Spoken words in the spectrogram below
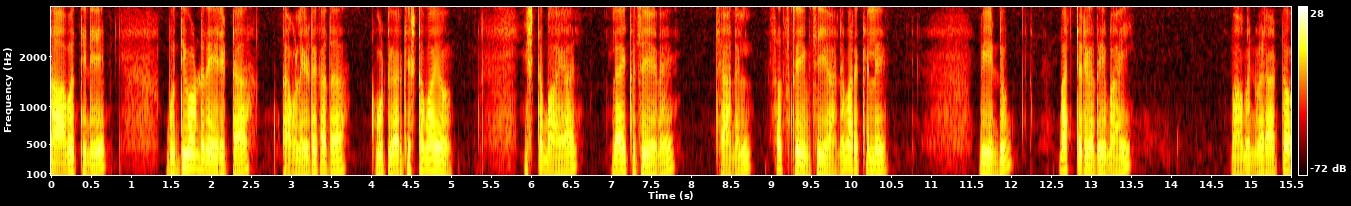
ആപത്തിനെ ബുദ്ധി കൊണ്ട് നേരിട്ട തവളയുടെ കഥ കൂട്ടുകാർക്ക് ഇഷ്ടമായോ ഇഷ്ടമായാൽ ലൈക്ക് ചെയ്യണേ ചാനൽ സബ്സ്ക്രൈബ് ചെയ്യാനും മറക്കല്ലേ. വീണ്ടും മറ്റൊരു കഥയുമായി മാമൻ വരാട്ടോ.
